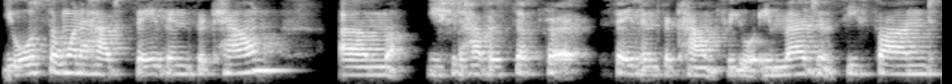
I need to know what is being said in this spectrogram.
You also want to have savings account. Um, you should have a separate savings account for your emergency fund.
